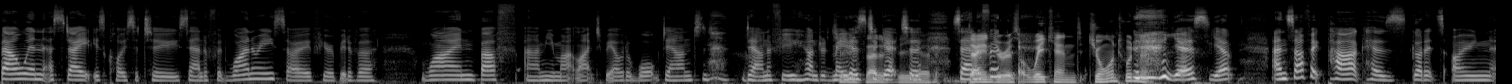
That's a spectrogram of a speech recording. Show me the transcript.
Balwyn Estate is closer to Sandalford Winery, so if you're a bit of a wine buff, um, you might like to be able to walk down down a few hundred metres to get to Sandalford. Dangerous weekend jaunt, wouldn't it? yes, yep. And Suffolk Park has got its own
